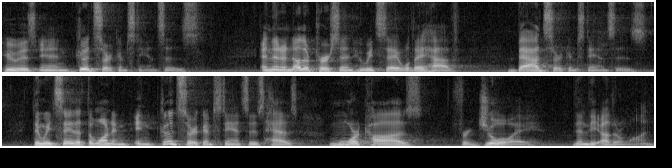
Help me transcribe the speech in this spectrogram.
who is in good circumstances and then another person who we'd say, well, they have bad circumstances, then we'd say that the one in, in good circumstances has more cause for joy than the other one.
